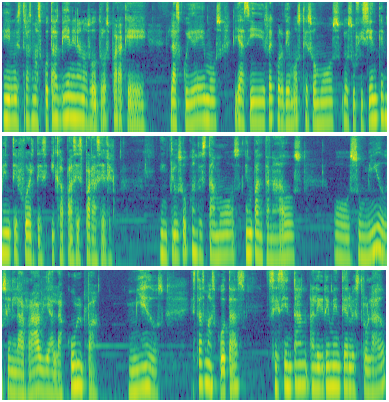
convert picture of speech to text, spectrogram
Eh, nuestras mascotas vienen a nosotros para que las cuidemos y así recordemos que somos lo suficientemente fuertes y capaces para hacerlo. Incluso cuando estamos empantanados o sumidos en la rabia, la culpa, miedos, estas mascotas se sientan alegremente a nuestro lado,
